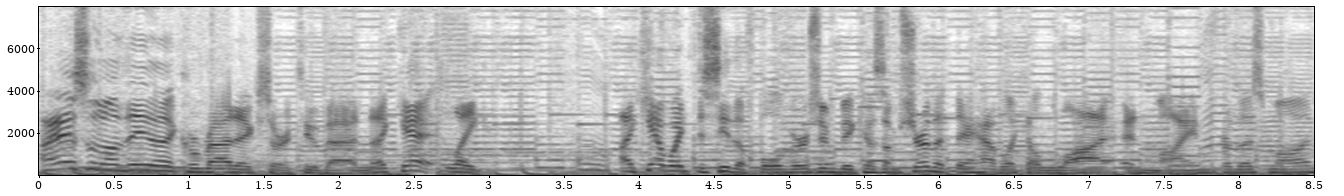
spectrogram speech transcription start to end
I also don't think the chromatics are too bad. And I can't, like, I can't wait to see the full version because I'm sure that they have, like, a lot in mind for this mod.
